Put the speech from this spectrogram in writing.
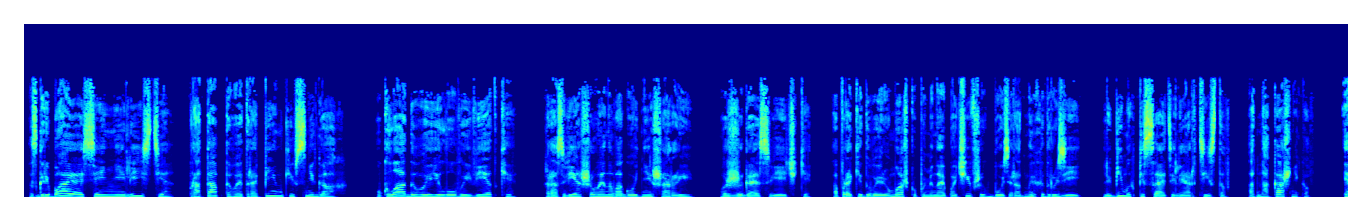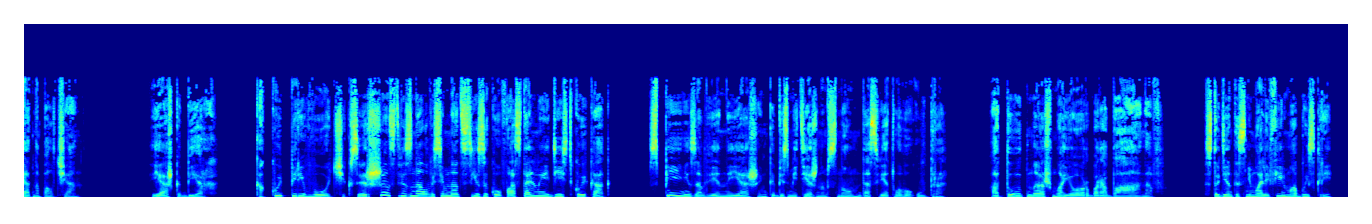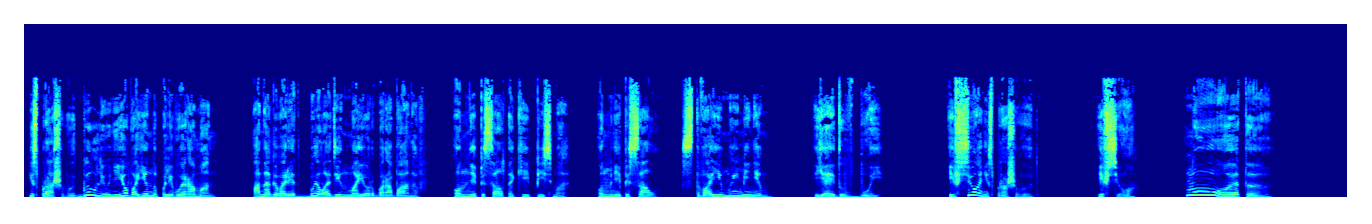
сгребая осенние листья, протаптывая тропинки в снегах, укладывая еловые ветки, развешивая новогодние шары, возжигая свечки, опрокидывая рюмашку, поминая почивших в бозе родных и друзей, любимых писателей и артистов, однокашников и однополчан. Яшка Берх. Какой переводчик! В совершенстве знал восемнадцать языков, а остальные десять кое-как. Спи, незабвенный Яшенька, безмятежным сном до светлого утра. А тут наш майор Барабанов. Студенты снимали фильм об Искре и спрашивают, был ли у нее военно-полевой роман. Она говорит, был один майор Барабанов. Он мне писал такие письма. Он мне писал, с твоим именем я иду в бой. И все они спрашивают. И все. Ну, это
